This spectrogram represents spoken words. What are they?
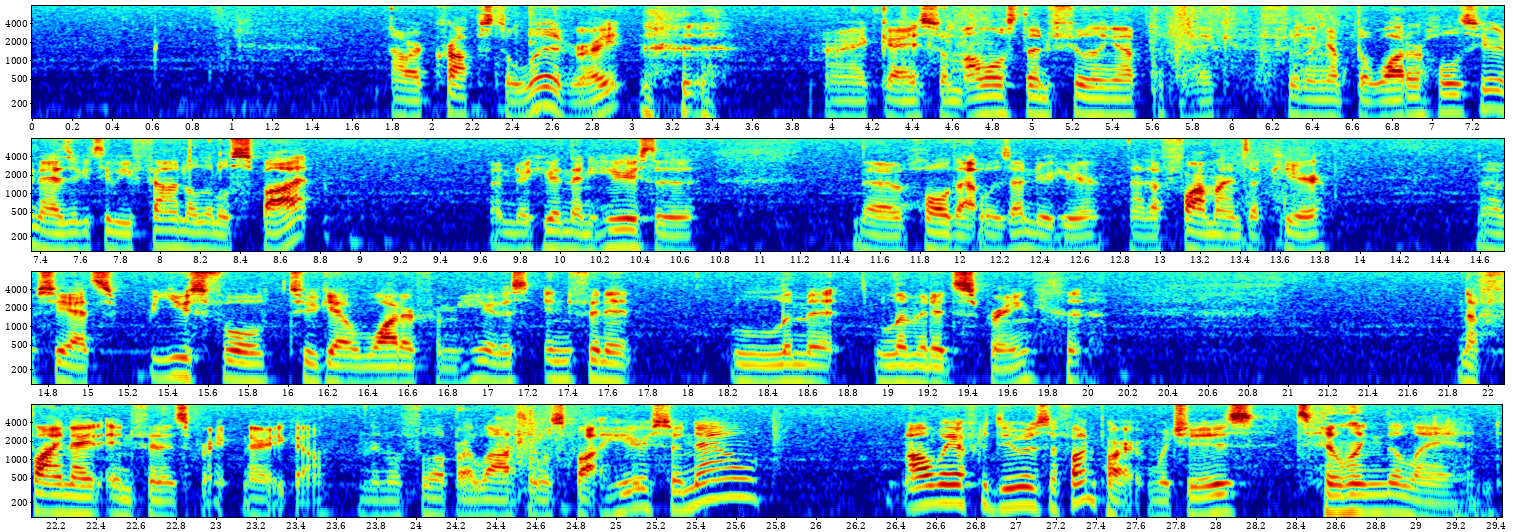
our crops to live, right? Alright guys, so I'm almost done filling up, what the heck, filling up the water holes here, and as you can see we found a little spot under here, and then here's the the hole that was under here. Now the farmland's up here. Um, so yeah, it's useful to get water from here. This infinite limit limited spring the finite infinite spring. There you go. And then we'll fill up our last little spot here. So now all we have to do is the fun part, which is tilling the land.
